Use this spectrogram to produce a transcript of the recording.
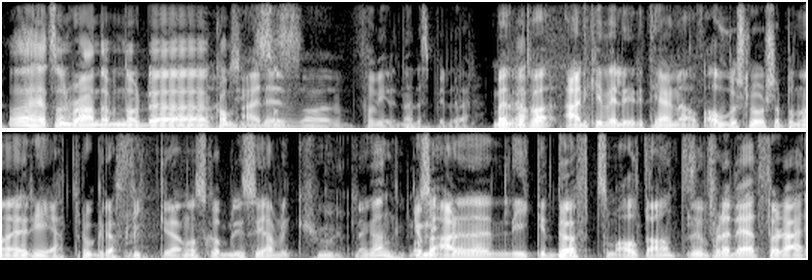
Det er helt sånn random når det kom. Nei, det var forvirrende, det spillet der. Men Ja. vet du hva, er det ikke veldig irriterende at alle slår seg på den der retro grafikkgreiene og skal bli så jævlig kult med en gang? Og så er det like døvt som alt annet. For det er det jeg føler er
